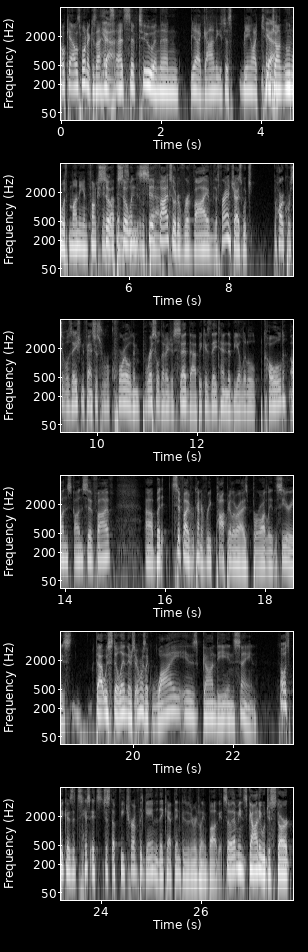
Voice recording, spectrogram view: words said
okay, I was wondering because I had Yeah. I had Civ two, and then yeah, Gandhi's just being like Kim Yeah. Jong Un with money and functioning so weapons. so when Civ bad. Five sort of revived the franchise, which hardcore Civilization fans just recoiled and bristled that I just said that because they tend to be a little cold on on Civ Five. Uh, but Civ Five kind of repopularized broadly the series. That was still in there, so everyone's like, "Why is Gandhi insane?" Oh, it's because it's his, it's just a feature of the game that they kept in because it was originally a bug. So that means Gandhi would just start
